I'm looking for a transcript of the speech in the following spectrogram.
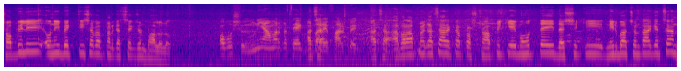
সব মিলিয়ে উনি ব্যক্তি হিসাবে আপনার কাছে একজন ভালো লোক। অবশ্যই উনি আমার কাছে একবারে পারফেক্ট আচ্ছা আবার আপনার কাছে আরেকটা প্রশ্ন আপনি কি এই মুহূর্তে এই দেশে কি নির্বাচনটা আগে চান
